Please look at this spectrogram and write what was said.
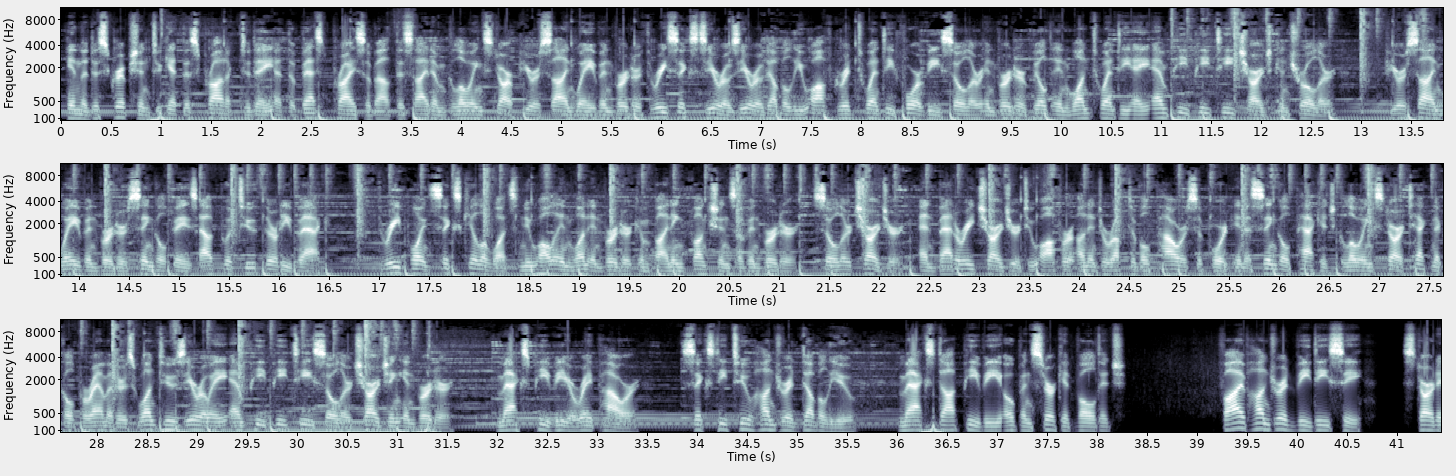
In the description to get this product today at the best price about this item glowing star pure sine wave inverter 3600W off-grid 24V solar inverter built-in 120A MPPT charge controller, pure sine wave inverter single phase output 230 VAC, 3.6 kilowatts new all-in-one inverter combining functions of inverter, solar charger, and battery charger to offer uninterruptible power support in a single package glowing star technical parameters 120A MPPT solar charging inverter, max PV array power, 6200W, max.PV open circuit voltage, 500 VDC, starting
